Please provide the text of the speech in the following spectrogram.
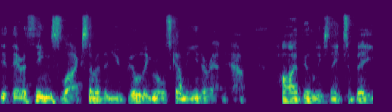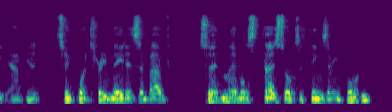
it, there are things like some of the new building rules coming in around how high buildings need to be, um, you know, two point three meters above certain levels. Those sorts of things are important.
